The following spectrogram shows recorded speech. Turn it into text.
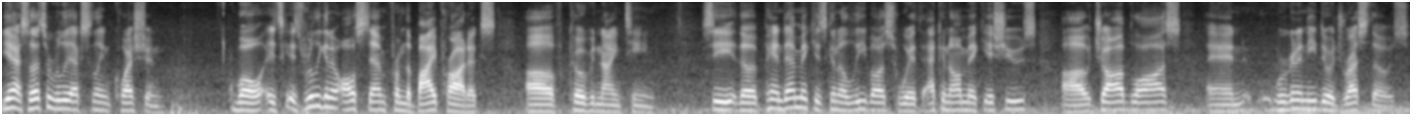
Yeah, so that's a really excellent question. Well, it's, it's really going to all stem from the byproducts of COVID 19. See, the pandemic is going to leave us with economic issues, uh, job loss, and we're going to need to address those.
